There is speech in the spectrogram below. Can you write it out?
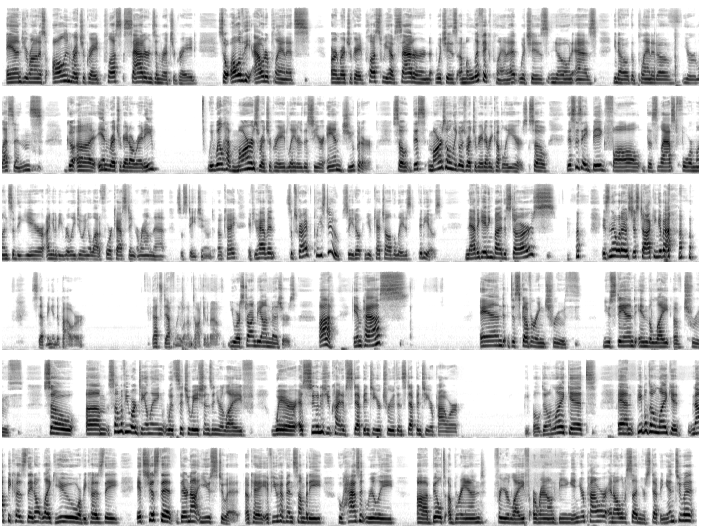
and Uranus all in retrograde, plus Saturn's in retrograde. So all of the outer planets are in retrograde. Plus, we have Saturn, which is a malefic planet, which is known as, you know, the planet of your lessons uh, in retrograde already. We will have Mars retrograde later this year and Jupiter. So this Mars only goes retrograde every couple of years. So this is a big fall this last 4 months of the year. I'm going to be really doing a lot of forecasting around that. So stay tuned, okay? If you haven't subscribed, please do so you don't you catch all the latest videos. Navigating by the stars. Isn't that what I was just talking about? Stepping into power. That's definitely what I'm talking about. You are strong beyond measures. Ah, impasse and discovering truth. You stand in the light of truth. So, um, some of you are dealing with situations in your life where, as soon as you kind of step into your truth and step into your power, people don't like it. And people don't like it not because they don't like you or because they it's just that they're not used to it. Okay. If you have been somebody who hasn't really uh, built a brand for your life around being in your power and all of a sudden you're stepping into it,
